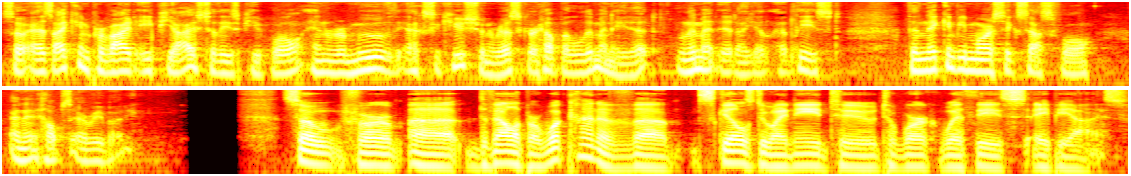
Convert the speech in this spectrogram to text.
So as I can provide APIs to these people and remove the execution risk or help eliminate it, limit it at least, then they can be more successful and it helps everybody. So for a developer, what kind of uh, skills do I need to to work with these APIs?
